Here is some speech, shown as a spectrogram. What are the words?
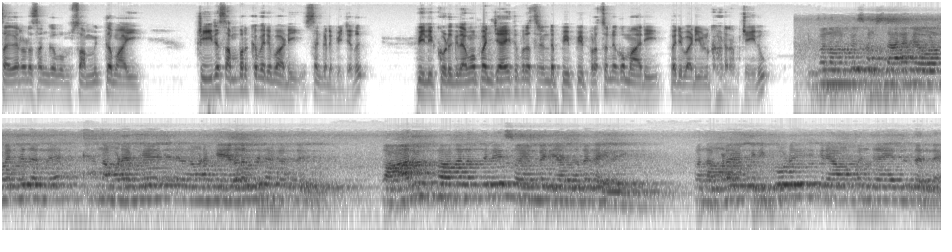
സഹകരണ സംഘവും സംയുക്തമായി ക്ഷീരസമ്പർക്ക പരിപാടി സംഘടിപ്പിച്ചത്. പിലിക്കോട് ഗ്രാമപഞ്ചായത്ത് പ്രസിഡന്റ് പി പി പ്രസന്നകുമാരി പരിപാടി ഉദ്ഘാടനം ചെയ്തു. ഇപ്പൊ നമുക്ക് സംസ്ഥാന ഗവൺമെന്റ് തന്നെ നമ്മുടെയൊക്കെ നമ്മുടെ കേരളത്തിനകത്ത് പാൽ ഉത്പാദനത്തിൽ സ്വയം പര്യാപ്തത കൈവരിക്കും. അപ്പൊ നമ്മുടെ പിലിക്കോട് ഗ്രാമപഞ്ചായത്ത് തന്നെ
